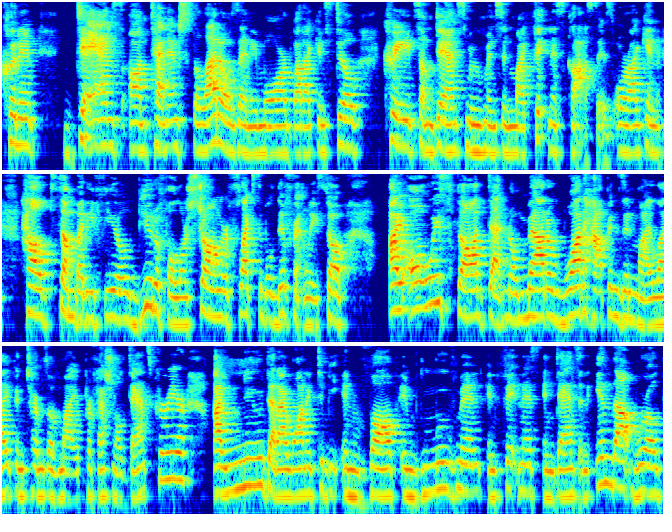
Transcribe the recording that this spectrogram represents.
couldn't dance on 10 inch stilettos anymore, but I can still create some dance movements in my fitness classes, or I can help somebody feel beautiful or strong or flexible differently. So I always thought that no matter what happens in my life in terms of my professional dance career, I knew that I wanted to be involved in movement, in fitness, in dance, and in that world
